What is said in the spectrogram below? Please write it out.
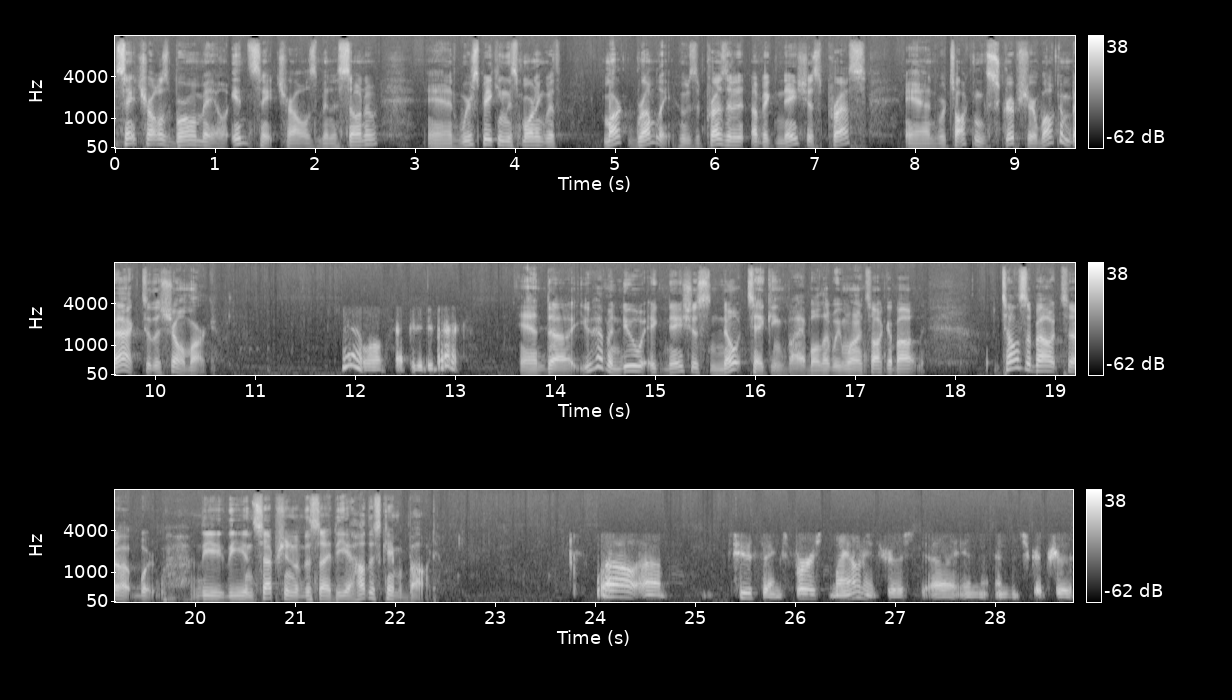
St. Charles Borromeo, in St. Charles, Minnesota. And we're speaking this morning with Mark Brumley, who's the president of Ignatius Press, and we're talking scripture. Welcome back to the show, Mark. Yeah, well, happy to be back. And uh, you have a new Ignatius note taking Bible that we want to talk about. Tell us about uh, what, the, the inception of this idea, how this came about. Well, uh, two things. First, my own interest uh, in, in Scripture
